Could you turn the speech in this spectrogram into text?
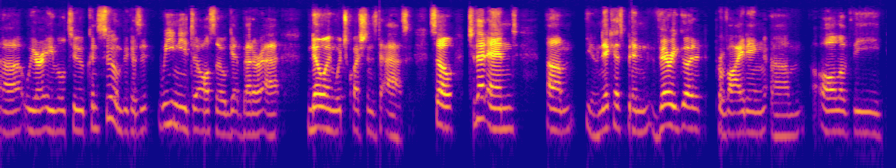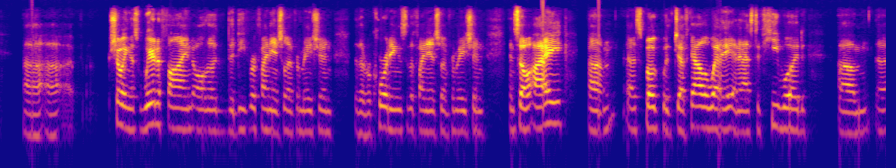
uh, we are able to consume because it, we need to also get better at knowing which questions to ask. So to that end, um, you know, Nick has been very good at providing um, all of the uh, uh, showing us where to find all the, the deeper financial information, the recordings of the financial information. And so I um, uh, spoke with Jeff Galloway and asked if he would um, uh,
